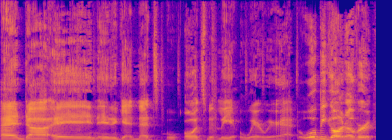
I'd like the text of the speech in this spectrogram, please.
And, uh, and, and again, that's ultimately where we're at. But we'll be going over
